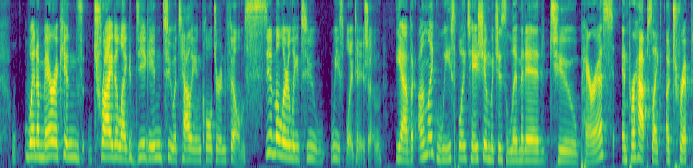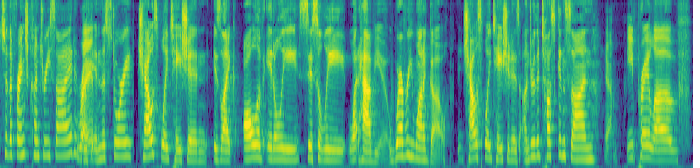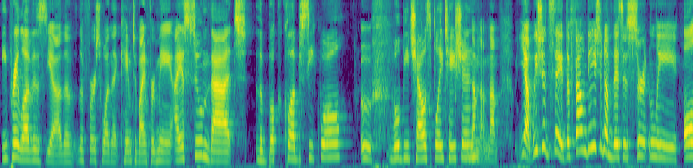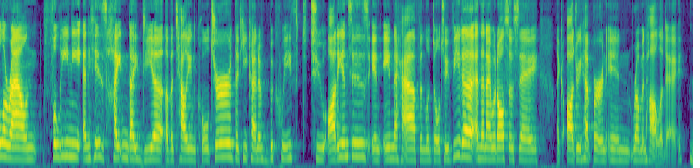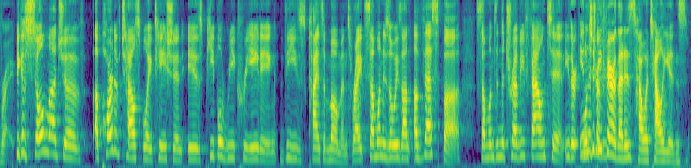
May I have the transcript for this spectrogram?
when Americans try to like dig into Italian culture and film, similarly to we exploitation. yeah, but unlike we exploitation, which is limited to Paris and perhaps like a trip to the French countryside Right. within the story, chow exploitation is like all of Italy, Sicily, what have you, wherever you want to go. Chow exploitation is under the Tuscan sun. Yeah, eat, pray, love. Eat, Pray, Love is yeah the the first one that came to mind for me. I assume that the book club sequel Oof. will be Chow exploitation. Num num num. Yeah, we should say the foundation of this is certainly all around Fellini and his heightened idea of Italian culture that he kind of bequeathed to audiences in Eight and a Half and La Dolce Vita. And then I would also say, like, Audrey Hepburn in Roman Holiday. Right. Because so much of a part of child exploitation is people recreating these kinds of moments, right? Someone is always on a Vespa. Someone's in the Trevi Fountain, either in well, the to Trevi. be fair, that is how Italians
